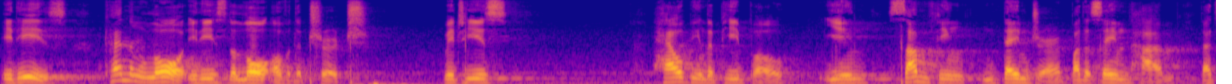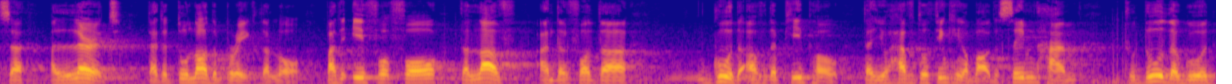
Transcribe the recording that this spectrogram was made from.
It is canon law. It is the law of the church, which is helping the people in something danger, but at the same time that's alert that do not break the law. But if for the love and then for the good of the people, then you have to thinking about the same time to do the good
